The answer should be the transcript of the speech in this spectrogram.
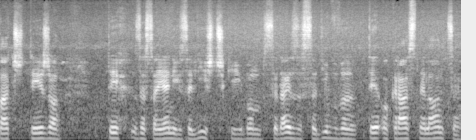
pač težo teh zasajenih zelišč, ki jih bom sedaj zasadil v te okrasne lonce.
